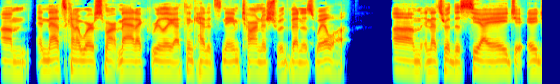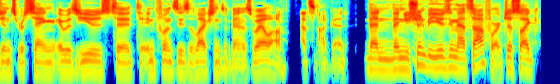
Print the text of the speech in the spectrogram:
um, and that's kind of where smartmatic really i think had its name tarnished with venezuela um, and that's where the cia agents were saying it was used to to influence these elections in venezuela that's not good then then you shouldn't be using that software just like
